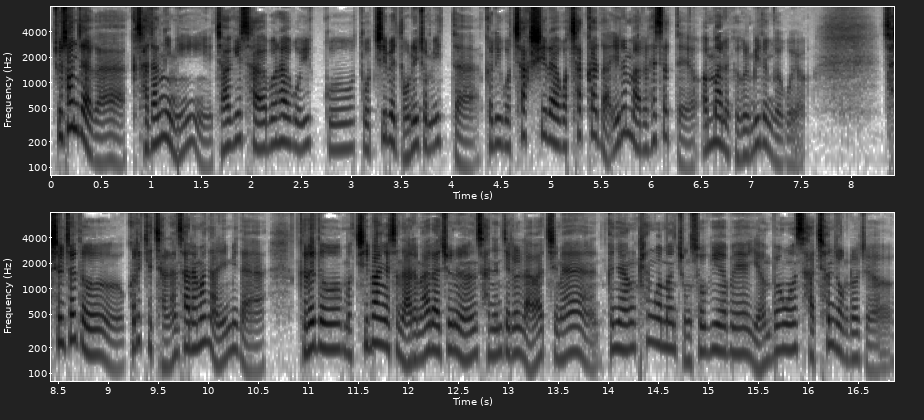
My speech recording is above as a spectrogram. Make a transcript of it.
주선자가 그 사장님이 자기 사업을 하고 있고 또 집에 돈이 좀 있다. 그리고 착실하고 착하다 이런 말을 했었대요. 엄마는 그걸 믿은 거고요. 사실 저도 그렇게 잘난 사람은 아닙니다. 그래도 뭐 지방에서 나름 알아주는 4년제를 나왔지만 그냥 평범한 중소기업의 연봉은 4천 정도죠.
